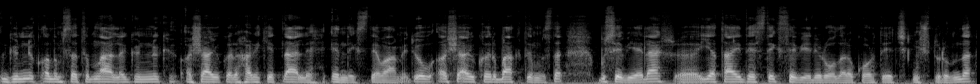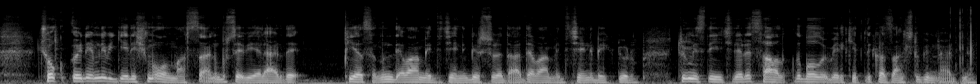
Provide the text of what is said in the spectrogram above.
Günlük alım satımlarla, günlük aşağı yukarı hareketlerle endeks devam ediyor. Aşağı yukarı baktığımızda bu seviyeler e, yatay destek seviyeleri olarak ortaya çıkmış durumda. Çok önemli bir gelişme olmazsa hani bu seviyelerde piyasanın devam edeceğini, bir süre daha devam edeceğini bekliyorum. Tüm izleyicilere sağlıklı, bol ve bereketli kazançlı günler dilerim.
